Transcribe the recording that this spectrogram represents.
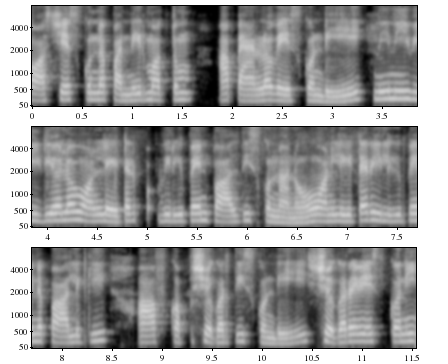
వాష్ చేసుకున్న పన్నీర్ మొత్తం ఆ ప్యాన్లో వేసుకోండి. నేను ఈ వీడియోలో వన్ లీటర్ విరిగిపోయిన పాలు తీసుకున్నాను. వన్ లీటర్ విరిగిపోయిన పాలకి హాఫ్ కప్ షుగర్ తీసుకోండి. షుగర్ వేసుకొని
